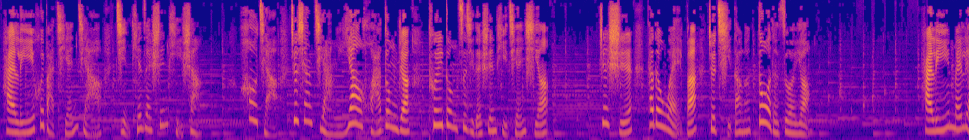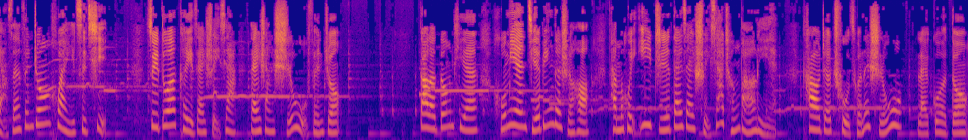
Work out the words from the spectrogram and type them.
海狸会把前脚紧贴在身体上，后脚就像桨一样滑动着，推动自己的身体前行。这时，它的尾巴就起到了舵的作用。海狸每两三分钟换一次气，最多可以在水下待上十五分钟。到了冬天，湖面结冰的时候，它们会一直待在水下城堡里，靠着储存的食物来过冬。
